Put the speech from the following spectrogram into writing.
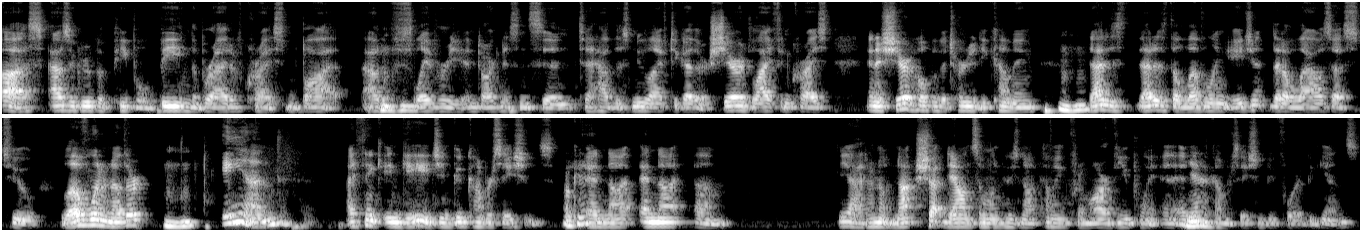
us as a group of people being the bride of Christ, bought out of Mhm. slavery and darkness and sin, to have this new life together, shared life in Christ, and a shared hope of eternity coming. Mm-hmm. That is that is the leveling agent that allows us to love one another Mm-hmm. and I think engage in good conversations Okay. and not and not um, yeah I don't know not shut down someone who's not coming from our viewpoint and end Yeah. the conversation before it begins.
